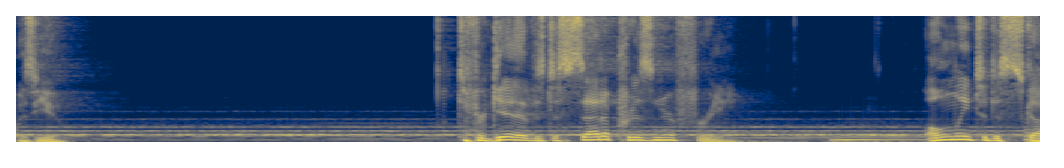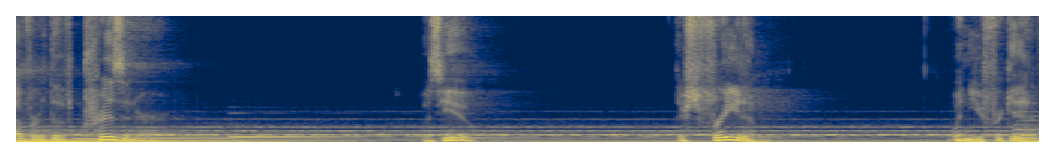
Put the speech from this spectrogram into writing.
was you. To forgive is to set a prisoner free, only to discover the prisoner was you. There's freedom when you forgive.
